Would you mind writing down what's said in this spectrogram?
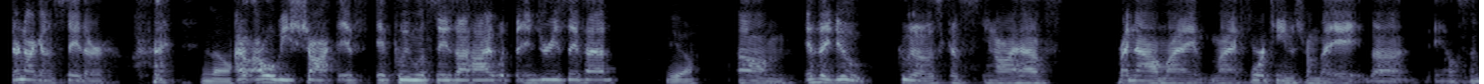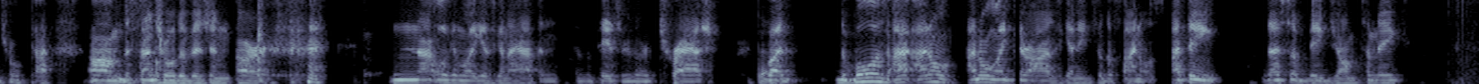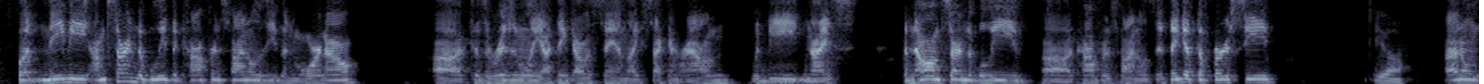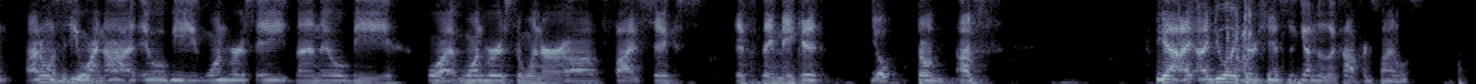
They're not gonna stay there. No. I, I will be shocked if if Cleveland stays that high with the injuries they've had. Yeah. Um, if they do, kudos because you know I have right now my my four teams from the A, the AL Central. God, um, the Central Division are not looking like it's gonna happen because the Pacers are trash. Damn. But the Bulls, I, I don't I don't like their odds getting to the finals. I think that's a big jump to make. But maybe I'm starting to believe the conference finals even more now. Uh, because originally I think I was saying like second round would be nice. But now I'm starting to believe uh conference finals. If they get the first seed, yeah, I don't I don't That'd see why not. It will be one versus eight, then it will be what one versus the winner of five, six if they make it. Yep. So I was yeah, I, I do like their chances getting to the conference finals.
